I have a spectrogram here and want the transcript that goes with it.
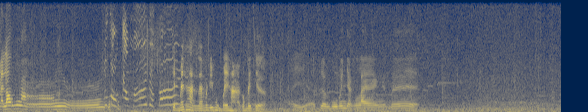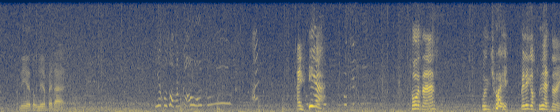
ไปแล้วงานก็ส่งกลับมาเดี๋ยวตายเก็บไม่ทันนะเมื่อกี้ผมไปหาก็ไม่เจอไอ้เหี้ยเครื่องกูมันอย่างแรงแน่นี่ไงตรงเนี้ยไปได้เนี่ยคุณส่งมันก่อนไอ้เหี้ยโทษนะมึงช่วยไปเล่นกับเพื่อนหน่อย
